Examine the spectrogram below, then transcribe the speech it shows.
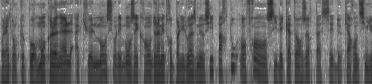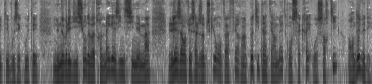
Voilà donc pour Mon Colonel, actuellement sur les bons écrans de la métropole lilloise, mais aussi partout en France. Il est 14h passé de 46 minutes et vous écoutez une nouvelle édition de votre magazine cinéma Les Aventures Salles Obscures. On va faire un petit intermède consacré aux sorties en DVD.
